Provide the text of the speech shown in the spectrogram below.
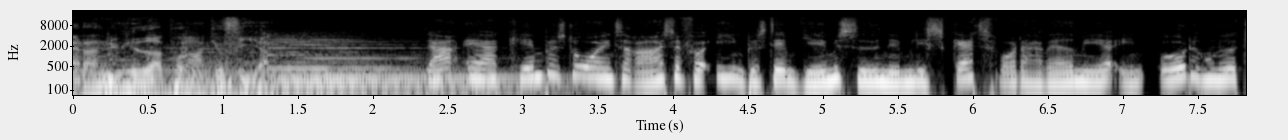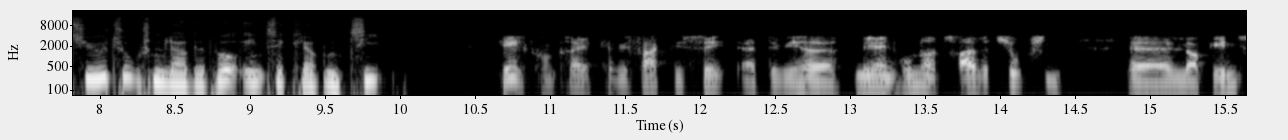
er der nyheder på Radio 4. Der er kæmpestor interesse for en bestemt hjemmeside, nemlig Skat, hvor der har været mere end 820.000 logget på indtil klokken 10. Helt konkret kan vi faktisk se, at vi havde mere end 130.000 øh, logins,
